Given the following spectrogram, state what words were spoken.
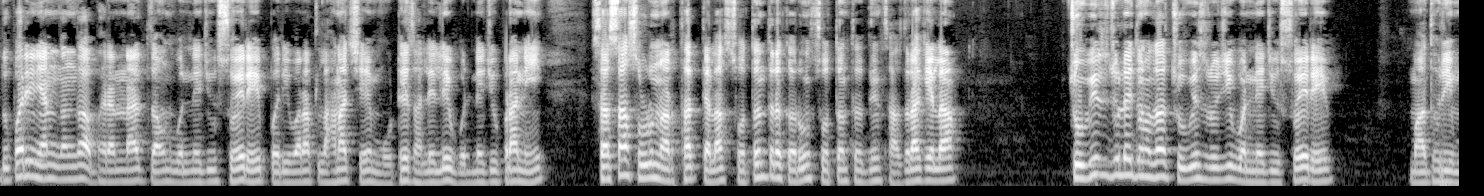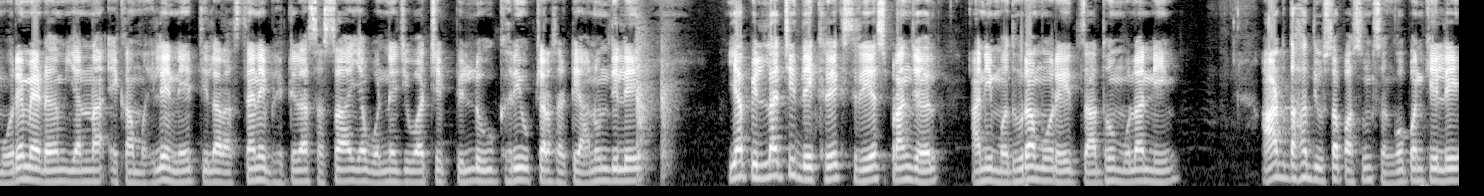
दुपारी ज्ञानगंगा अभयारण्यात जाऊन वन्यजीव सोयरे परिवारात लहानाचे मोठे झालेले वन्यजीव प्राणी ससा सोडून अर्थात त्याला स्वतंत्र करून स्वतंत्र दिन साजरा केला. चोवीस जुलै दोन हजार चोवीस रोजी वन्यजीव सोयरे माधुरी मोरे मॅडम यांना एका महिलेने तिला रस्त्याने भेटलेला ससा या वन्यजीवाचे पिल्लू घरी उपचारासाठी आणून दिले. या पिल्लाची देखरेख श्रेयस प्रांजल आणि मधुरा मोरे जाधव मुलांनी आठ दहा दिवसापासून संगोपन केले.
